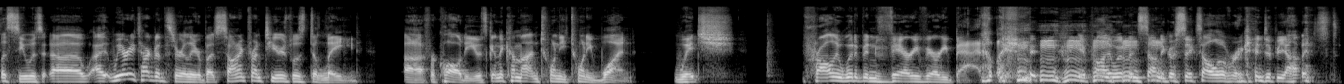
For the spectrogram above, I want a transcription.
let's see, was it, uh, I, we already talked about this earlier, but Sonic Frontiers was delayed uh, for quality. It was going to come out in 2021, which probably would have been very, very bad. like, it probably would have been Sonic 06 all over again, to be honest.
